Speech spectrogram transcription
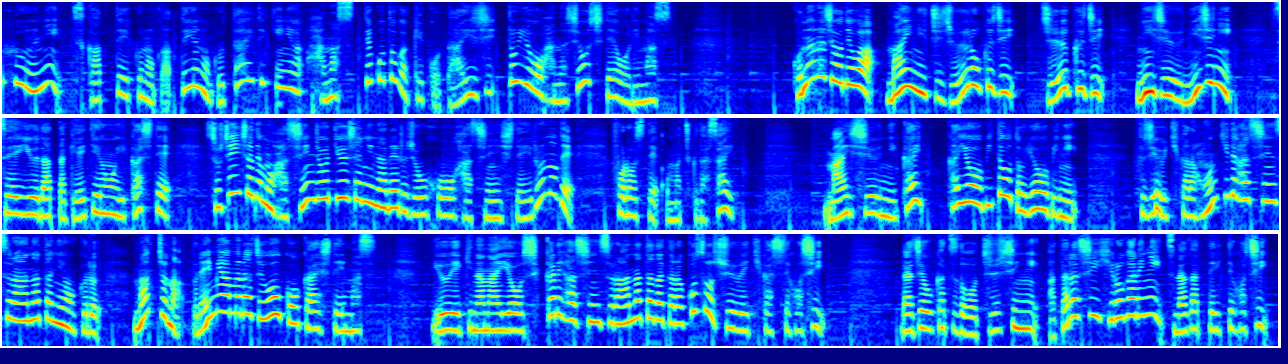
うふうに使っていくのかっていうのを具体的に話すってことが結構大事というお話をしております。このラジオでは毎日16時、19時、22時に声優だった経験を活かして初心者でも発信上級者になれる情報を発信しているのでフォローしてお待ちください。毎週2回火曜日と土曜日に藤雪から本気で発信するあなたに送るマッチョなプレミアムラジオを公開しています。有益な内容をしっかり発信するあなただからこそ収益化してほしい。ラジオ活動を中心に新しい広がりにつながっていってほしい。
